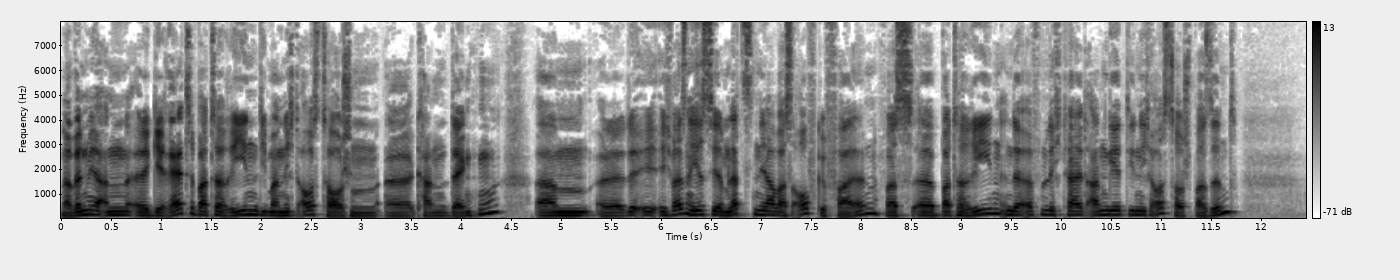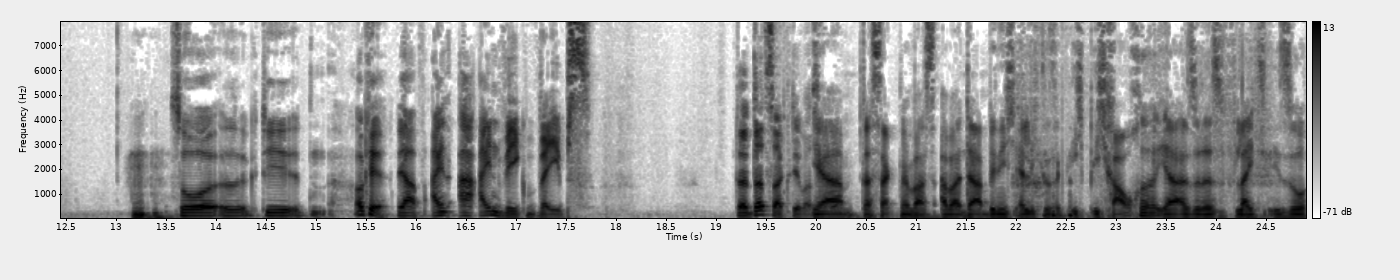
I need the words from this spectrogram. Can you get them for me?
Na, wenn wir an äh, Gerätebatterien, die man nicht austauschen äh, kann, denken, ähm, äh, ich weiß nicht, ist dir im letzten Jahr was aufgefallen, was äh, Batterien in der Öffentlichkeit angeht, die nicht austauschbar sind? Mhm. So äh, die, okay, ja, ein, äh, Einweg-Vapes. Das, das sagt dir was. Ja, oder? das sagt mir was. Aber da bin ich ehrlich gesagt, ich, ich rauche, ja, also das ist vielleicht so,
